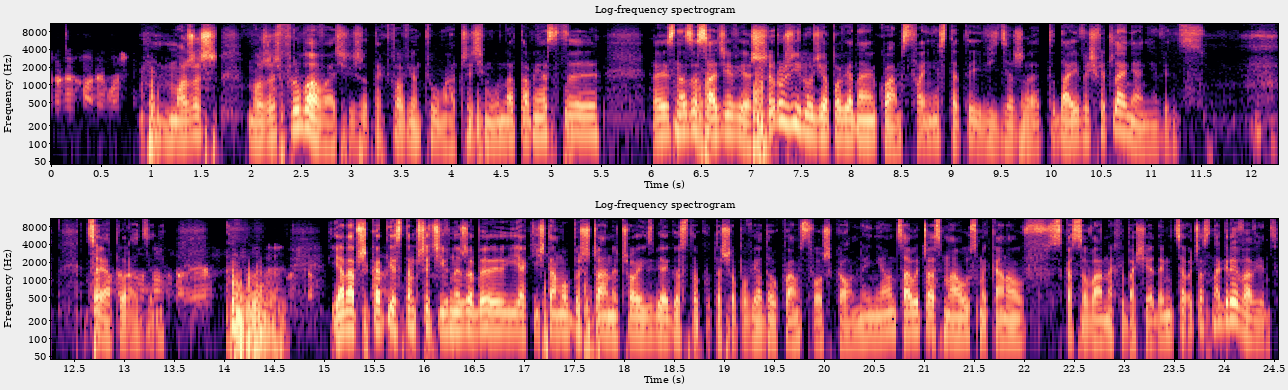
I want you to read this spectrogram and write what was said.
trochę chore właśnie. Możesz, możesz próbować, że tak powiem, tłumaczyć mu, natomiast y, to jest na zasadzie, wiesz, różni ludzie opowiadają kłamstwa i niestety widzę, że to daje wyświetlenia, nie, więc co ja poradzę, nie? Ja na przykład jestem przeciwny, żeby jakiś tam obyszczany człowiek z Białegostoku też opowiadał kłamstwo o szkolnej. Nie, on cały czas ma ósmy kanał skasowany, chyba siedem i cały czas nagrywa, więc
